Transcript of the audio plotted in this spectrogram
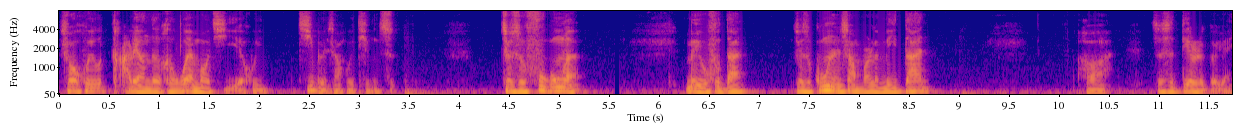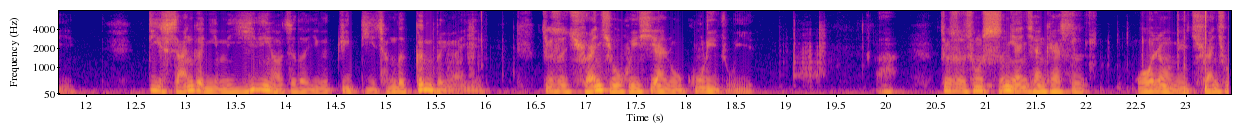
说会有大量的和外贸企业会基本上会停滞，就是复工了没有负担，就是工人上班了没单，好吧，这是第二个原因。第三个，你们一定要知道一个最底层的根本原因，就是全球会陷入孤立主义，啊，就是从十年前开始，我认为全球。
